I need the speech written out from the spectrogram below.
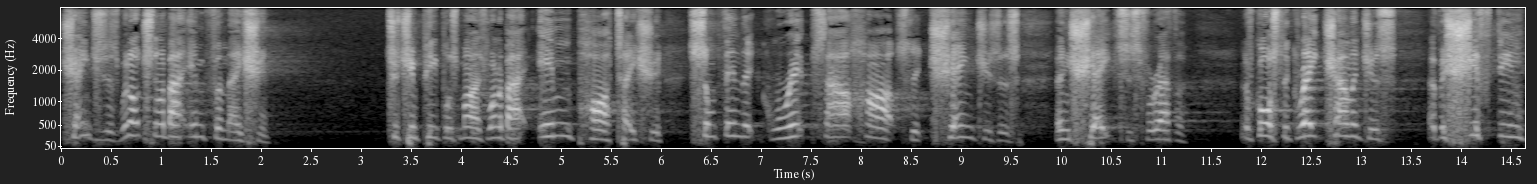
changes us. We're not just about information touching people's minds, we're about impartation something that grips our hearts, that changes us and shapes us forever. And of course, the great challenges of a shifting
